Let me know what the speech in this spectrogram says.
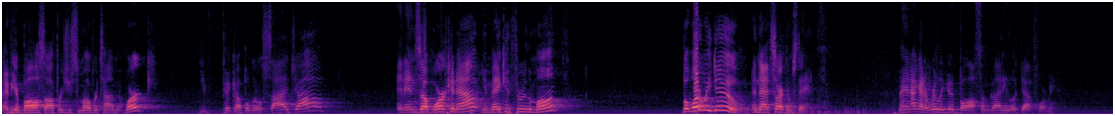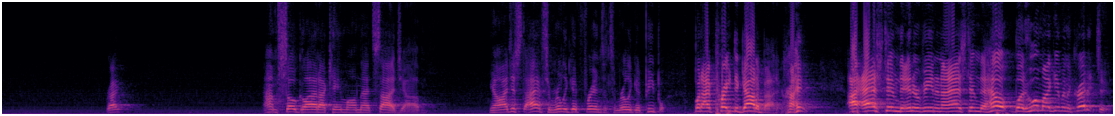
Maybe your boss offers you some overtime at work. You pick up a little side job. It ends up working out. You make it through the month. But what do we do in that circumstance? Man, I got a really good boss. I'm glad he looked out for me. Right? I'm so glad I came on that side job. You know, I just, I have some really good friends and some really good people. But I prayed to God about it, right? I asked Him to intervene and I asked Him to help, but who am I giving the credit to?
